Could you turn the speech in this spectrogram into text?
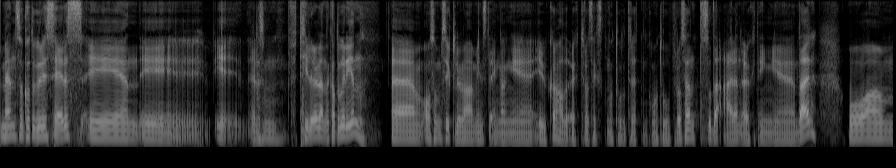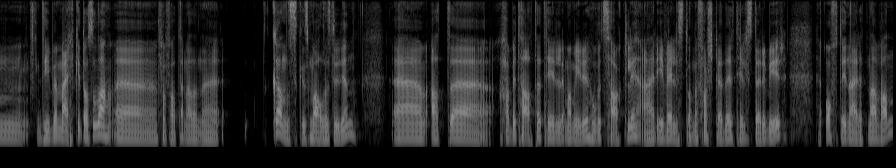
menn som kategoriseres i, i, i Eller som tilhører denne kategorien, eh, og som sykler da minst én gang i, i uka, hadde økt fra 6,2 til 13,2% Så det er en økning eh, der. Og um, de bemerket også, da, uh, forfatterne av denne ganske smale studien, uh, at uh, habitatet til mamiler hovedsakelig er i velstående forsteder til større byer, ofte i nærheten av vann.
